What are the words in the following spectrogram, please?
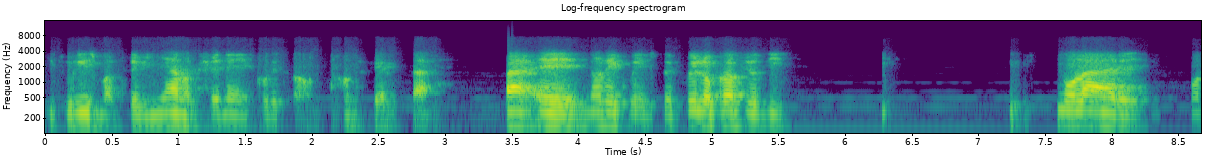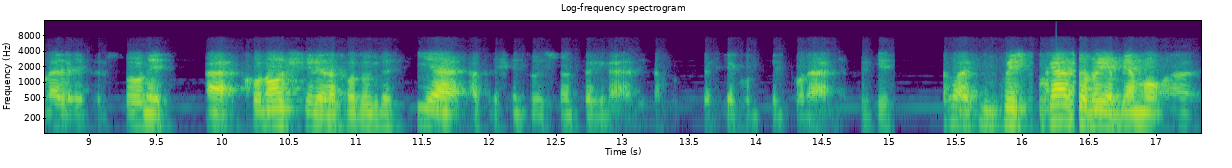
di turismo a Trevignano ce n'è pure troppo, in realtà. Ma eh, non è questo, è quello proprio di, di stimolare, stimolare le persone a conoscere la fotografia a 360 gradi, la fotografia contemporanea, perché allora, in questo caso noi abbiamo eh,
